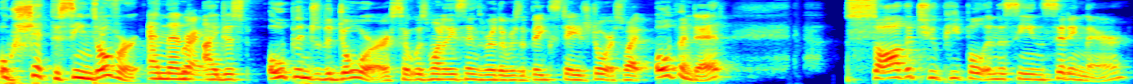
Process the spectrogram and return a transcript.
oh shit, the scene's over. And then Right. I just opened the door. So it was one of these things where there was a big stage door. So I opened it, saw the two people in the scene sitting there.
